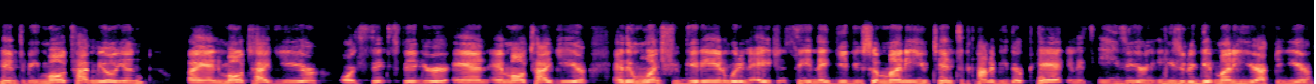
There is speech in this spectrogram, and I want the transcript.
tend to be multi-million and multi-year or six figure and and multi-year. And then once you get in with an agency and they give you some money you tend to kind of be their pet and it's easier and easier to get money year after year.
